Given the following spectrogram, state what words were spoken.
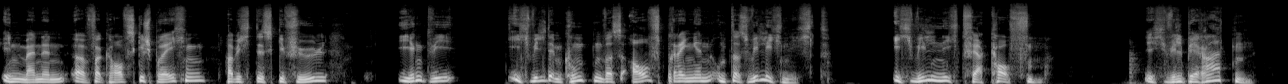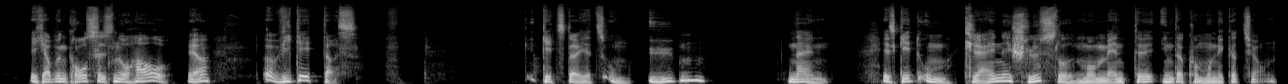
in meinen äh, Verkaufsgesprächen habe ich das Gefühl, irgendwie, ich will dem Kunden was aufdrängen und das will ich nicht. Ich will nicht verkaufen. Ich will beraten. Ich habe ein großes Know-how, ja. Wie geht das? Geht es da jetzt um Üben? Nein, es geht um kleine Schlüsselmomente in der Kommunikation.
